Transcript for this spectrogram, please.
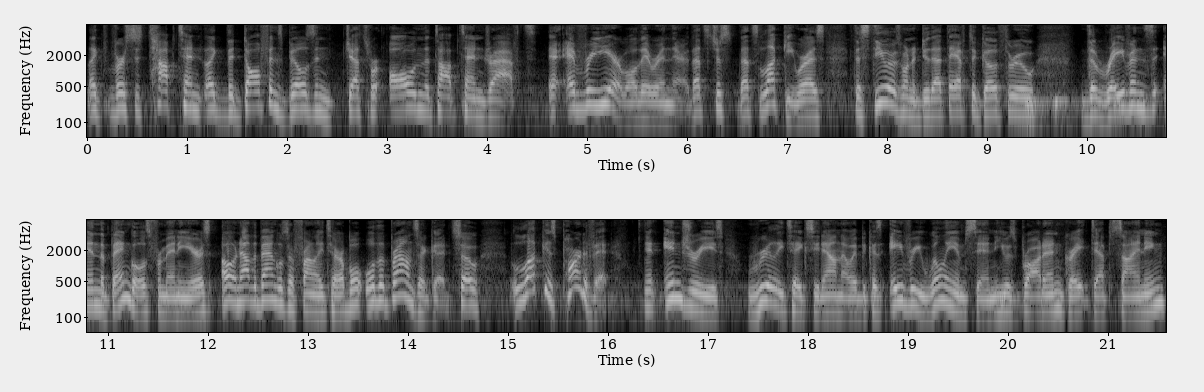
like versus top 10 like the dolphins bills and jets were all in the top 10 drafts every year while they were in there that's just that's lucky whereas the steelers want to do that they have to go through the ravens and the bengals for many years oh now the bengals are finally terrible well the browns are good so luck is part of it and injuries really takes you down that way because avery williamson he was brought in great depth signing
